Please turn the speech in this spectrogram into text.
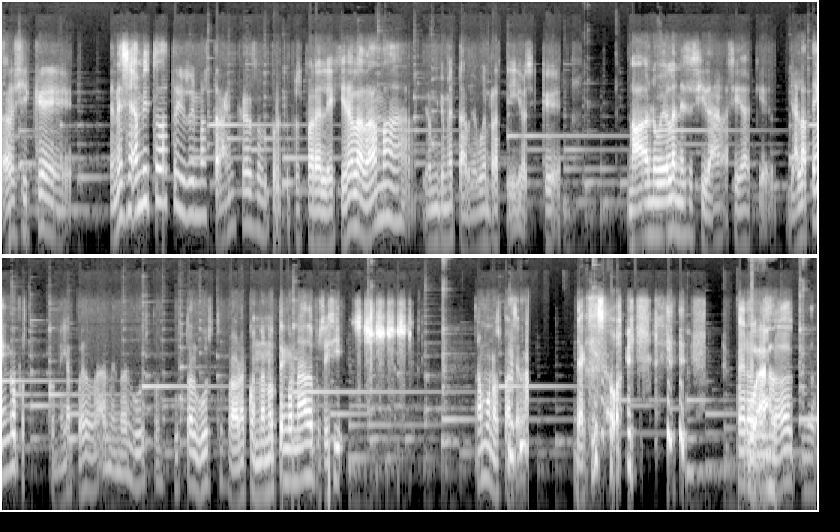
ahora sí que en ese ámbito yo soy más tranca, so- porque pues para elegir a la dama yo, yo me tardé buen ratillo, así que no, no veo la necesidad, así de que ya la tengo, pues con ella puedo darme ¿no? el gusto, gusto al gusto. Ahora cuando no tengo nada, pues ahí sí, vámonos, parce. De aquí soy. Pero Wow. no, cuando,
